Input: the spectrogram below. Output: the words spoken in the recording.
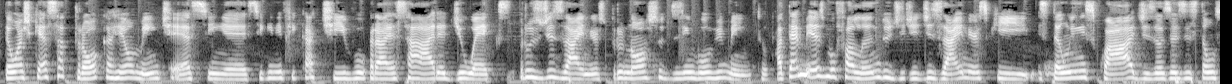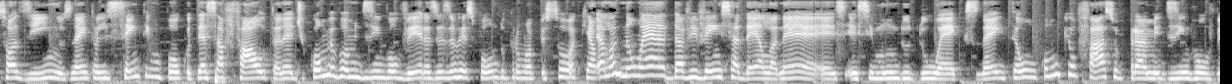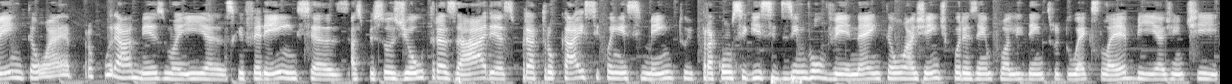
Então, acho que essa troca realmente é, assim, é significativo para essa área de UX, para os designers, para o nosso desenvolvimento. Até mesmo falando de, de, designers que estão em squads, às vezes estão sozinhos, né? Então eles sentem um pouco dessa falta, né? De como eu vou me desenvolver. Às vezes eu respondo para uma pessoa que ela não é da vivência dela, né? Esse mundo do UX, né? Então como que eu faço para me desenvolver? Então é procurar mesmo aí as referências, as pessoas de outras áreas para trocar esse conhecimento e para conseguir se desenvolver, né? Então a gente, por exemplo, ali dentro do X Lab, a gente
